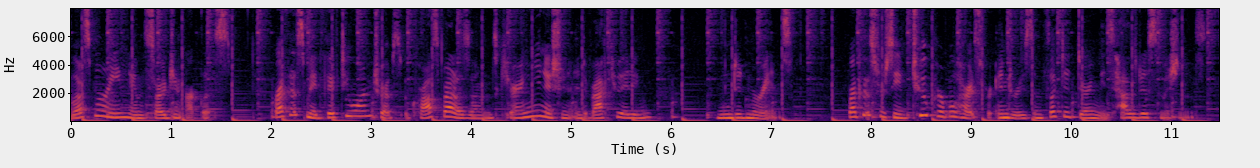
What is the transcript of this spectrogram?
U.S. Marine named Sergeant Reckless. Reckless made 51 trips across battle zones carrying munition and evacuating wounded Marines. Reckless received two Purple Hearts for injuries inflicted during these hazardous missions.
